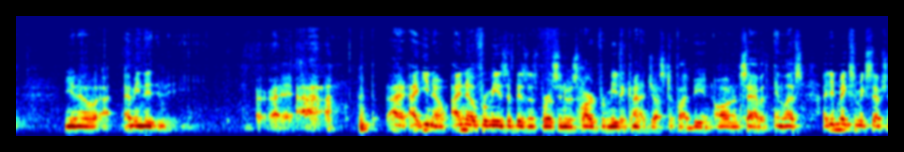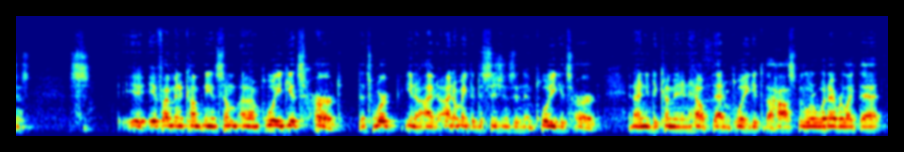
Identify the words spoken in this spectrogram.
you know, I, I mean, it, I, I, I, you know, I know for me as a business person, it was hard for me to kind of justify being on Sabbath, unless I did make some exceptions. If I'm in a company and some an employee gets hurt, that's work. You know, I, I don't make the decisions, and the employee gets hurt, and I need to come in and help that employee get to the hospital or whatever like that.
